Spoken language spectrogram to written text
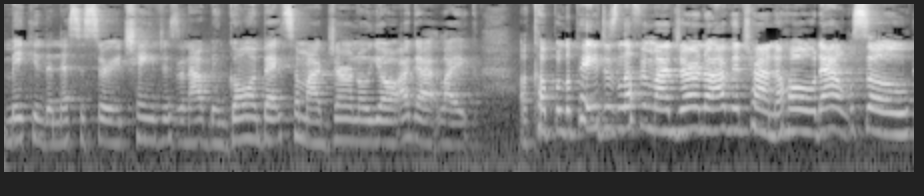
making the necessary changes. And I've been going back to my journal, y'all. I got like a couple of pages left in my journal. I've been trying to hold out, so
